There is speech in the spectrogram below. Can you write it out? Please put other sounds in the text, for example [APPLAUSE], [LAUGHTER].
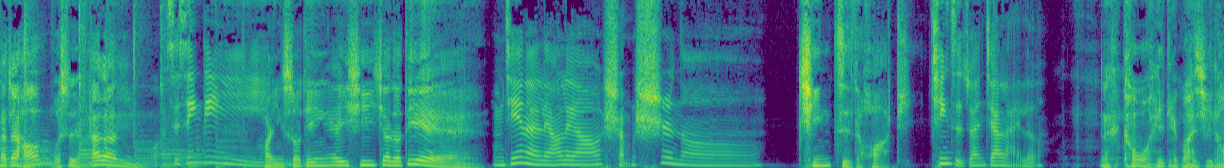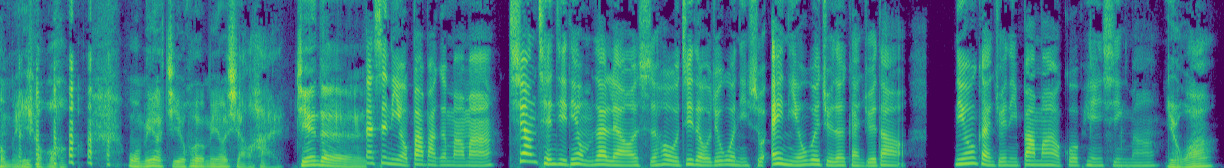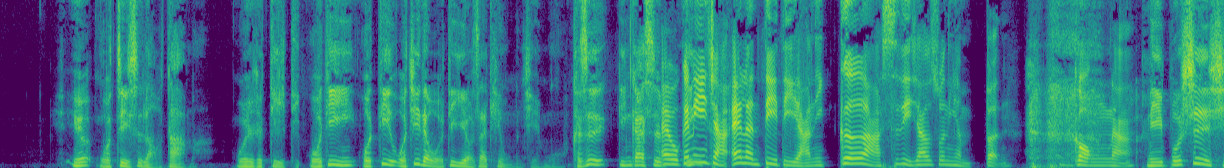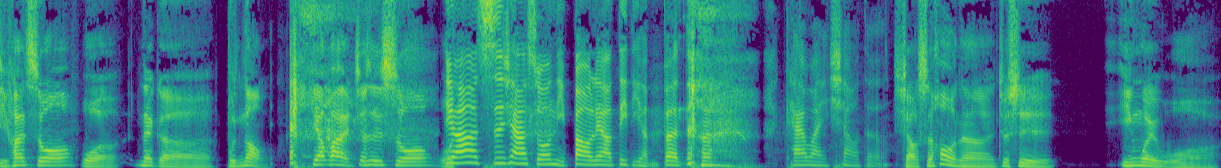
大家好，我是 Alan，我是 Cindy，欢迎收听 AC 交流电。我们今天来聊聊什么事呢？亲子的话题。亲子专家来了，[LAUGHS] 跟我一点关系都没有，[LAUGHS] 我没有结婚，没有小孩。今天的，但是你有爸爸跟妈妈。像前几天我们在聊的时候，我记得我就问你说：“哎，你会不会觉得感觉到，你有感觉你爸妈有过偏心吗？”有啊，因为我自己是老大嘛。我有个弟弟，我弟，我弟，我记得我弟也有在听我们节目，可是应该是……哎，我跟你讲，Allen 弟弟啊，你哥啊，私底下都说你很笨，[LAUGHS] 公呐，你不是喜欢说我那个不弄，[LAUGHS] 要不然就是说我，又要私下说你爆料弟弟很笨，[LAUGHS] 开玩笑的。小时候呢，就是因为我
